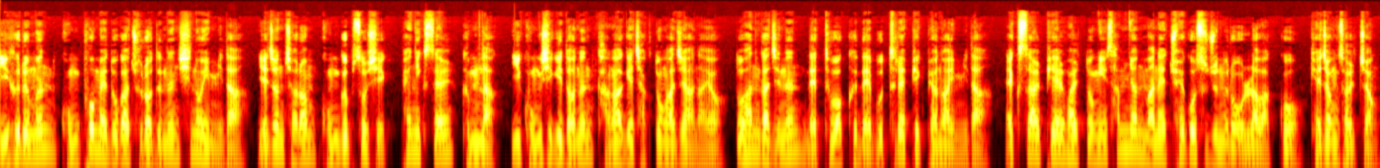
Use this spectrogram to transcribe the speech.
이 흐름은 공포 매도가 줄어드는 신호입니다. 예전처럼 공급 소식, 패닉셀, 급락, 이 공식이 더는 강하게 작동하지 않아요. 또 한 가지는 네트워크 내부 트래픽 변화입니다. XRPL 활동이 3년 만에 최고 수준으로 올라왔고 계정 설정,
